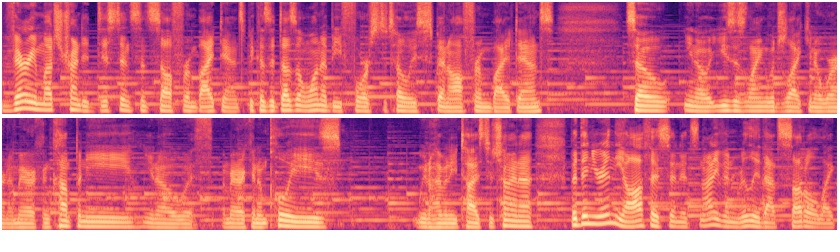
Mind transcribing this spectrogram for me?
very much trying to distance itself from ByteDance because it doesn't want to be forced to totally spin off from ByteDance. So, you know, it uses language like, you know, we're an American company, you know, with American employees. We don't have any ties to China. But then you're in the office and it's not even really that subtle. Like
